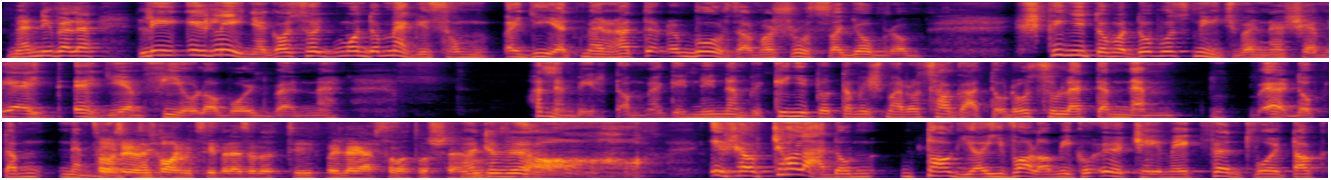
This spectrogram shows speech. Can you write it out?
menni vele. Lé, és lényeg az, hogy mondom, megiszom egy ilyet, mert hát borzalmas rossz a gyomrom. És kinyitom a dobozt, nincs benne semmi, egy, egy ilyen fiola volt benne. Hát nem bírtam meginni, nem bírtam. Kinyitottam, és már a szagától rosszul lettem, nem, eldobtam, nem Szóval azért ez egy 30 évvel ezelőtti, vagy lejárt szavatosság. Hát, ah, és a családom tagjai valamikor öcsémék fönt voltak,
